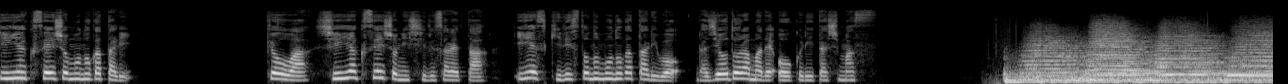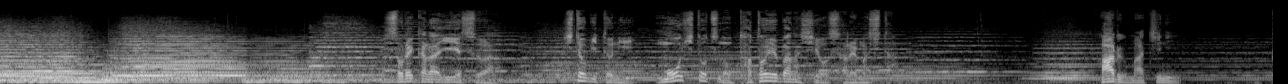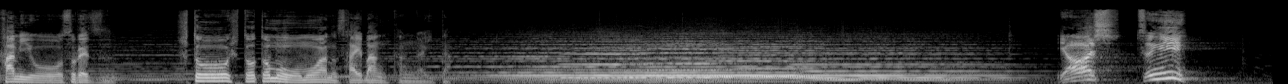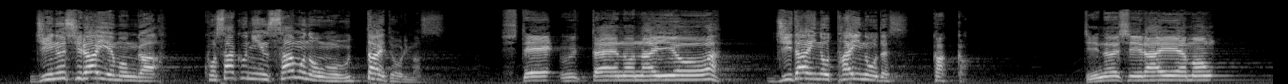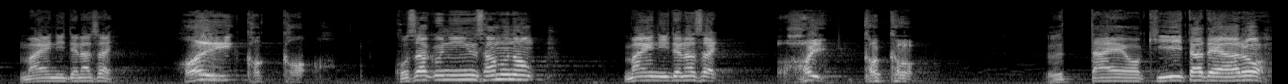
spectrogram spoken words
新約聖書物語。今日は新約聖書に記されたイエス・キリストの物語をラジオドラマでお送りいたします。それからイエスは人々にもう一つの例え話をされました。ある町に神を恐れず人を人とも思わぬ裁判官がいた。よし次。地主ライエモンが小作人サムノンを訴えております。して訴えの内容は？時代の滞納です。閣下。地主ライエモン前に出なさい。はい閣下。小作人サムノン前に出なさい。はい閣下。訴えを聞いたであろ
